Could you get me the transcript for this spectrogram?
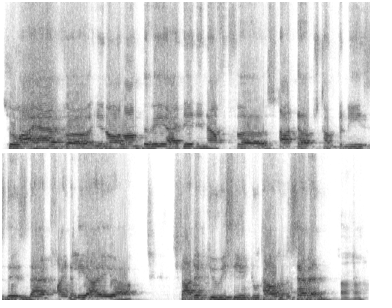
So I have, uh, you know, along the way, I did enough uh, startups, companies, this, that. Finally, I uh, started QVC in 2007. Uh-huh.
